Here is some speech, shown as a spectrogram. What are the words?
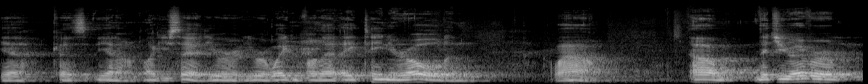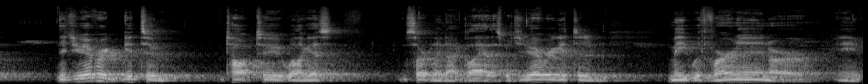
yeah. Because you know, like you said, you were you were waiting for that eighteen year old, and wow. Um, did you ever did you ever get to talk to? Well, I guess certainly not Gladys, but did you ever get to meet with Vernon or any?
